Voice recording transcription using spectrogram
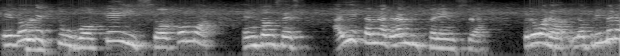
eh, ¿dónde estuvo? ¿Qué hizo? ¿Cómo? Entonces, ahí está una gran diferencia. Pero bueno, lo primero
